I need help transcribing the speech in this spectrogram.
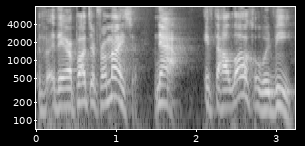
they are potter from Meiser. Now, if the halacha would be,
